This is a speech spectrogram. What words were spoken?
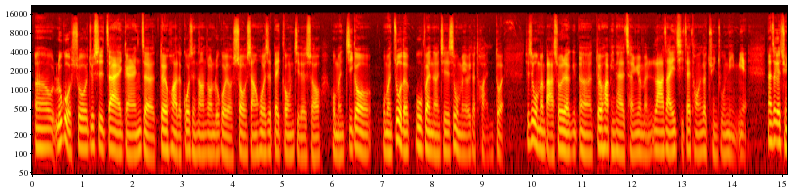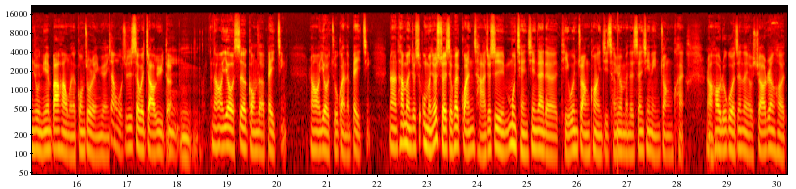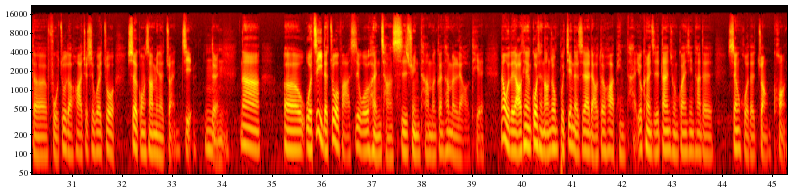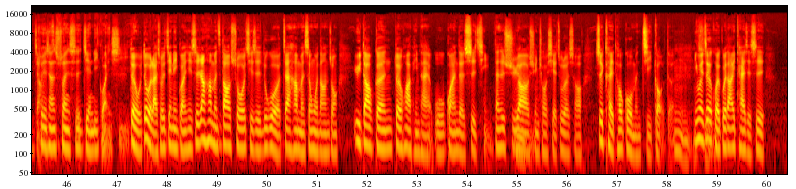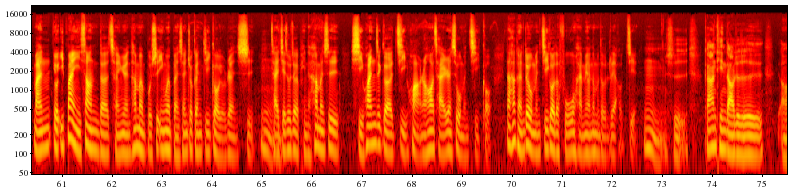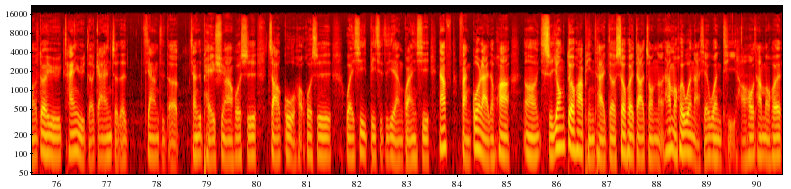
呃，如果说就是在感染者对话的过程当中，如果有受伤或者是被攻击的时候，我们机构我们做的部分呢，其实是我们有一个团队。就是我们把所有的呃对话平台的成员们拉在一起，在同一个群组里面。那这个群组里面包含我们的工作人员，像我就是社会教育的，嗯，然后也有社工的背景，然后也有主管的背景。那他们就是，我们就随时会观察，就是目前现在的体温状况以及成员们的身心灵状况。然后如果真的有需要任何的辅助的话，就是会做社工上面的转介。对，那呃，我自己的做法是我很常私讯他们，跟他们聊天。那我的聊天的过程当中，不见得是在聊对话平台，有可能只是单纯关心他的生活的状况，这样。所以，它算是建立关系。对我对我来说，建立关系是让他们知道说，其实如果在他们生活当中遇到跟对话平台无关的事情，但是需要寻求协助的时候，是可以透过我们机构的。嗯，因为这个回归到一开始是。蛮有一半以上的成员，他们不是因为本身就跟机构有认识，嗯，才接触这个平台，他们是喜欢这个计划，然后才认识我们机构。那他可能对我们机构的服务还没有那么多了解。嗯，是刚刚听到就是呃，对于参与的感染者的这样子的。像是培训啊，或是照顾，或或是维系彼此之间的关系。那反过来的话，呃，使用对话平台的社会大众呢，他们会问哪些问题？然后他们会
